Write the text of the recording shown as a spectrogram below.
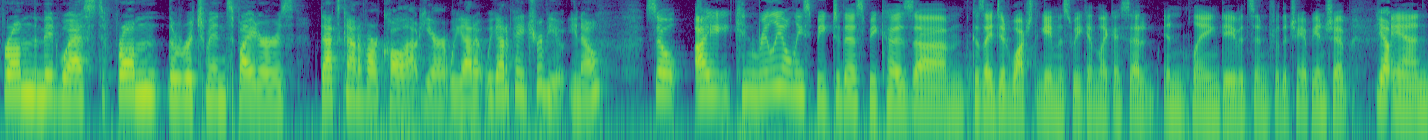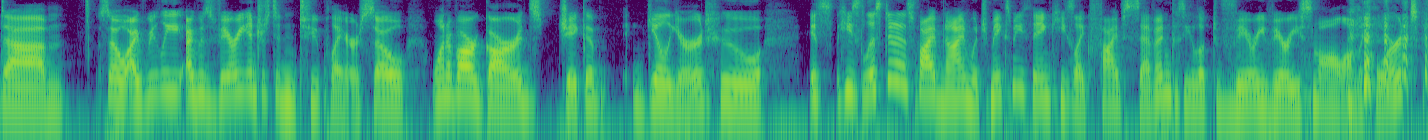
from the Midwest, from the Richmond Spiders? That's kind of our call out here. We gotta we gotta pay tribute, you know. So I can really only speak to this because um because I did watch the game this weekend, like I said, in playing Davidson for the championship. Yep. And um so I really I was very interested in two players. So one of our guards, Jacob Gilyard, who it's he's listed as five nine, which makes me think he's like five seven because he looked very very small on the court.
